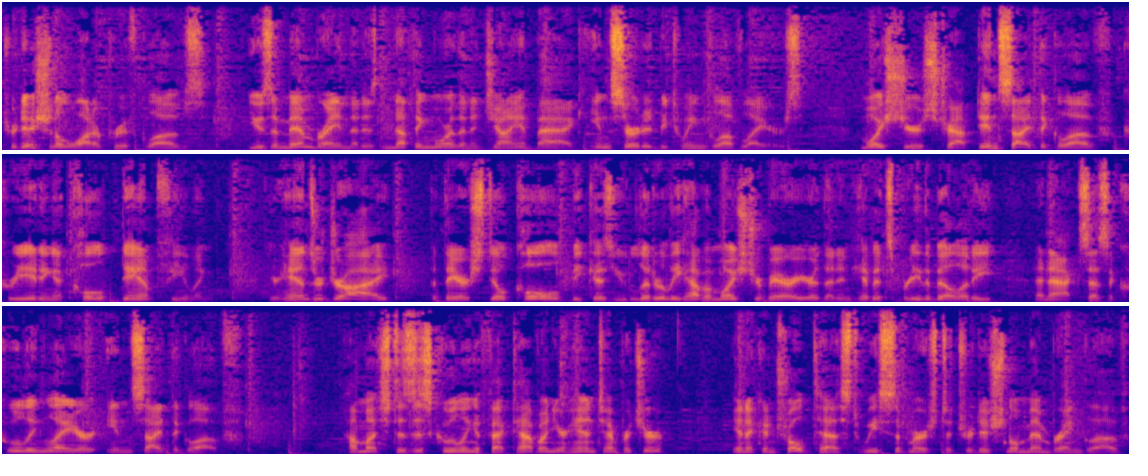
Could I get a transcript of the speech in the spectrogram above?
Traditional waterproof gloves use a membrane that is nothing more than a giant bag inserted between glove layers. Moisture is trapped inside the glove, creating a cold, damp feeling. Your hands are dry, but they are still cold because you literally have a moisture barrier that inhibits breathability and acts as a cooling layer inside the glove. How much does this cooling effect have on your hand temperature? In a controlled test, we submerged a traditional membrane glove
